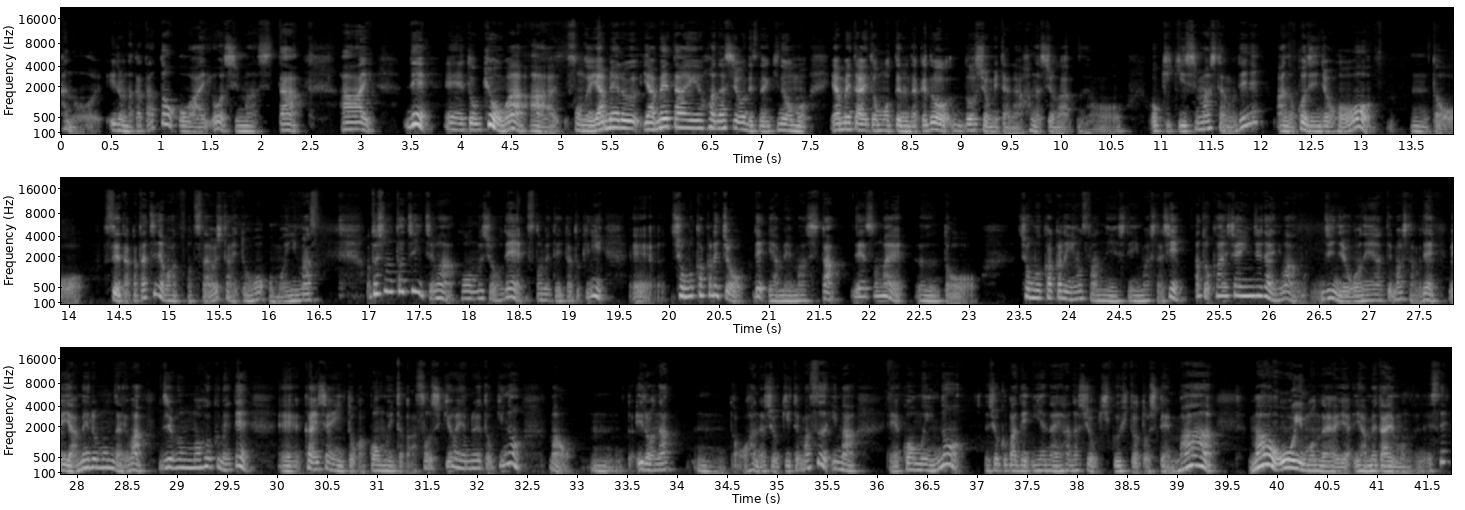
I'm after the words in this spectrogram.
あの、いろんな方とお会いをしました。はい。で、えっ、ー、と、今日は、あその辞める、辞めたい話をですね、昨日も辞めたいと思ってるんだけど、どうしようみたいな話を、あの、お聞きしましたのでね、あの、個人情報を、うんと、捨てた形でお伝えをしたいと思います。私の立ち位置は法務省で勤めていた時に、えー、庶務係長で辞めました。で、その前、うんと、庶務係員を3年していましたし、あと会社員時代には人事を5年やってましたので、辞める問題は自分も含めて、えー、会社員とか公務員とか組織を辞めるときの、まあ、うん、いろんな、うんと、お話を聞いてます。今、えー、公務員の職場で言えない話を聞く人として、まあ、まあ多い問題は辞めたい問題ですね。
